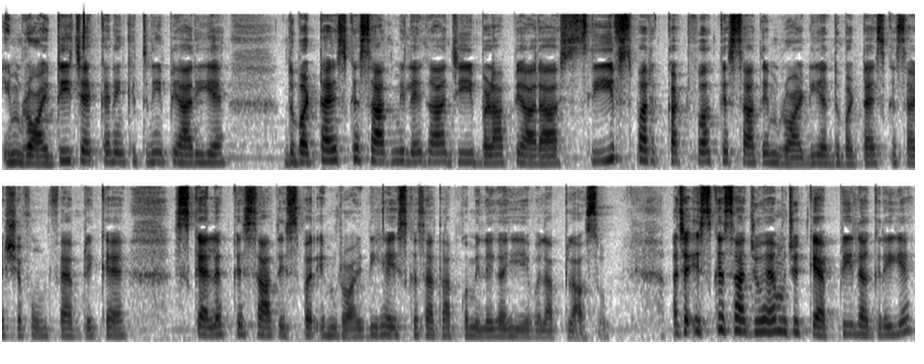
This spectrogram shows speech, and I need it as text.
एम्ब्रॉयडरी चेक करें कितनी प्यारी है। दुबट्टा इसके साथ मिलेगा जी, बड़ा प्यारा। स्लीव्स पर कटवर्क के साथ एम्ब्रॉयडरी है दुबट्टा इसके साथ शफून फैब्रिक है। स्केलप के साथ इस पर एम्ब्रॉयडरी है, इसके साथ आपको मिलेगा ये वाला प्लासो अच्छा इसके साथ जो है मुझे कैपरी लग रही है,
